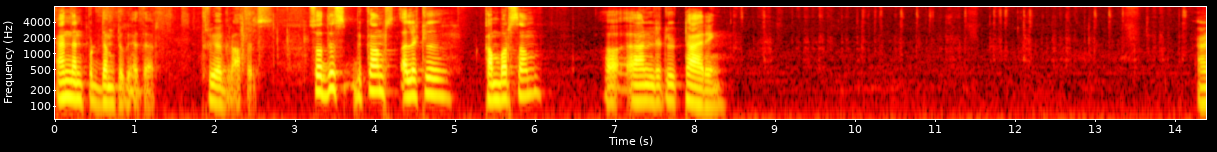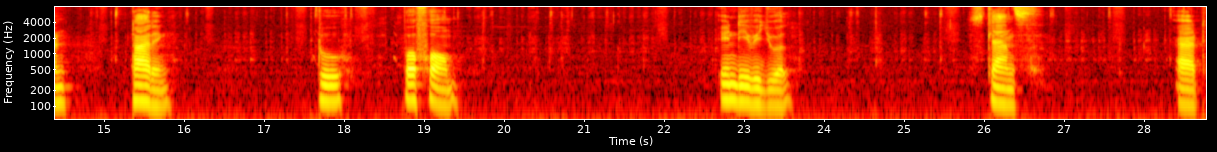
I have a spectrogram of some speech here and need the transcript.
and then put them together through a graphics. So, this becomes a little cumbersome uh, and little tiring. and tiring to perform individual scans at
